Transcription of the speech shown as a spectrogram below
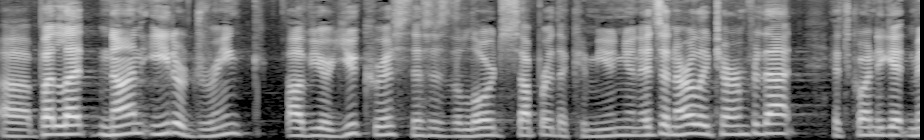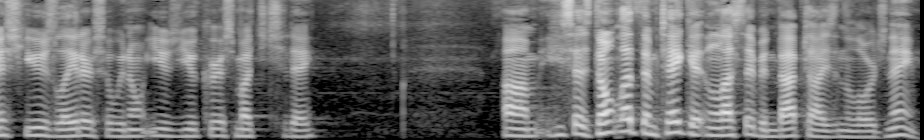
uh, but let none eat or drink of your Eucharist. This is the Lord's Supper, the communion. It's an early term for that. It's going to get misused later, so we don't use Eucharist much today. Um, he says, Don't let them take it unless they've been baptized in the Lord's name.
